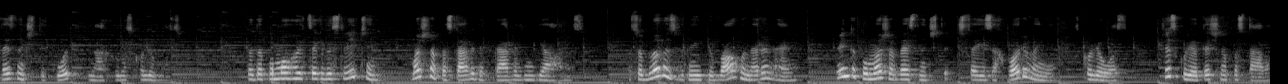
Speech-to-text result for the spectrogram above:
визначити кут нахилу сколіозу. За допомогою цих досліджень можна поставити правильний діагноз. Особливо зверніть увагу на рентген. Він допоможе визначити, чи це є захворювання, сколіоз чи сколіотична постава,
